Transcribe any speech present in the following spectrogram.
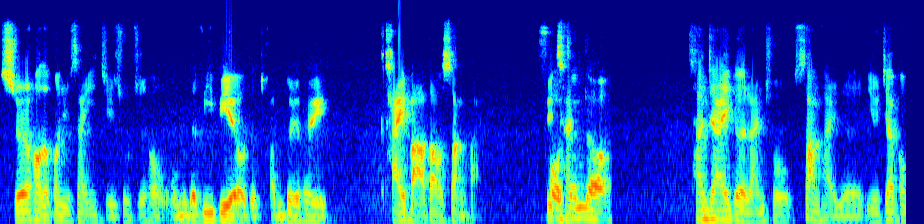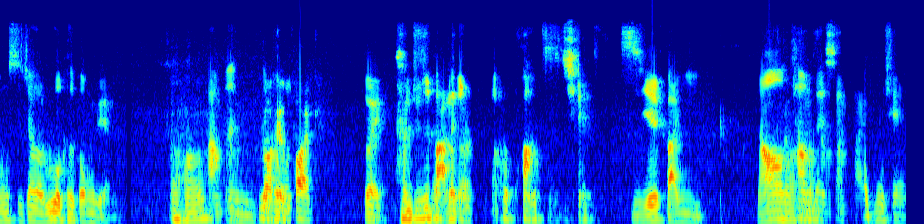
十二号的冠军赛一结束之后，我们的 VBL 的团队会开拔到上海。去参、哦、真的、哦、参加一个篮球，上海的有一家公司叫做洛克公园，嗯哼，他们 Rocket Park，对，他们就是把那个 Rocket Park 直接直接翻译，然后他们在上海目前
